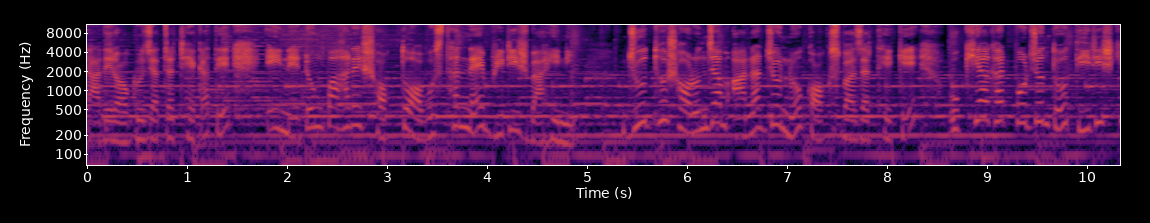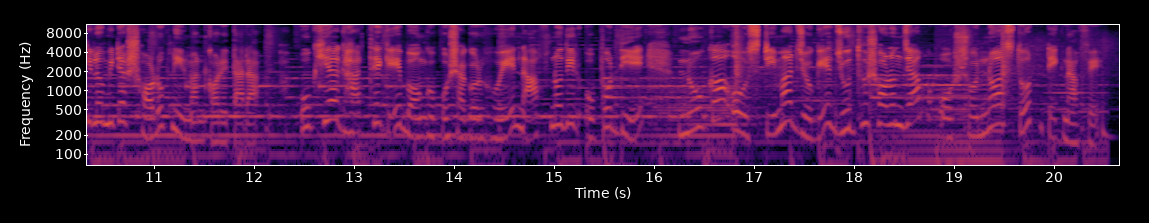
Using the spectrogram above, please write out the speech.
তাদের অগ্রযাত্রা ঠেকাতে এই নেটং পাহাড়ে শক্ত অবস্থান নেয় ব্রিটিশ বাহিনী। যুদ্ধ সরঞ্জাম আনার জন্য কক্সবাজার থেকে উখিয়াঘাট পর্যন্ত তিরিশ কিলোমিটার সড়ক নির্মাণ করে তারা। উখিয়াঘাট থেকে বঙ্গোপসাগর হয়ে নাফ নদীর ওপর দিয়ে নৌকা ও স্টিমার যোগে যুদ্ধ সরঞ্জাম ও সৈন্য আসত টেকনাফে।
